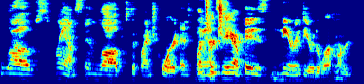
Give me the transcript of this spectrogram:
loves France and loved the French court, and That's her jam. is near and dear to her heart.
